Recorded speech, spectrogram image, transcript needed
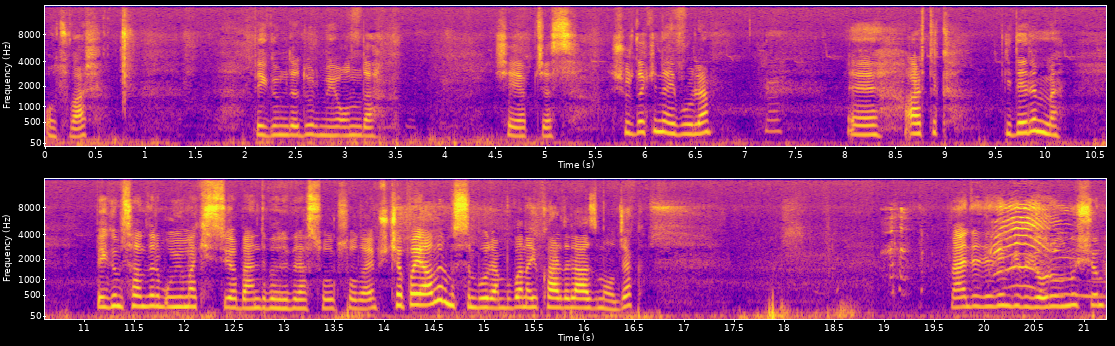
ot var. Begüm de durmuyor. Onu da şey yapacağız. Şuradaki ne Bulem? Ee, artık gidelim mi? Begüm sanırım uyumak istiyor. Ben de böyle biraz soluk solayım. Şu çapayı alır mısın Bulem? Bu bana yukarıda lazım olacak. Ben de dediğim gibi yorulmuşum.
